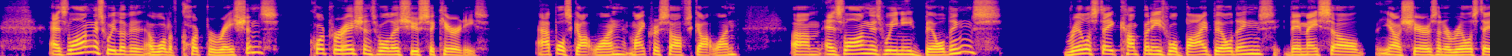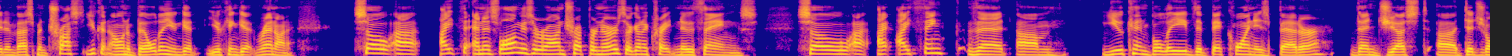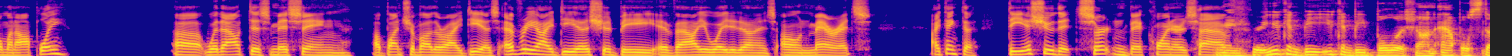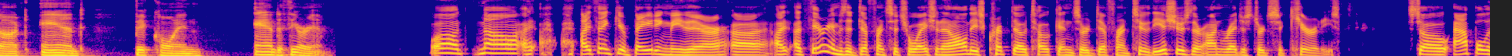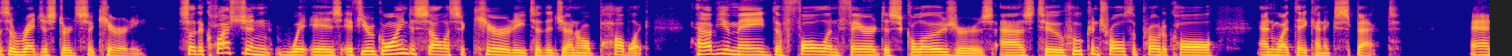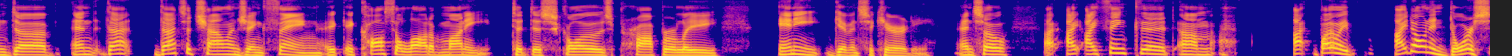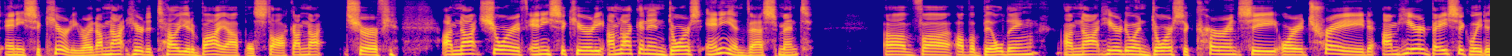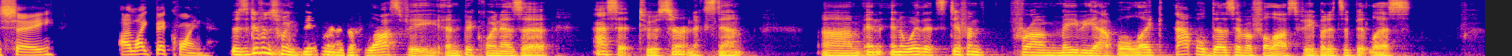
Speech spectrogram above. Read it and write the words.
As long as we live in a world of corporations, corporations will issue securities. Apple's got one, Microsoft's got one. Um, as long as we need buildings, real estate companies will buy buildings. They may sell, you know, shares in a real estate investment trust. You can own a building, you can get you can get rent on it. So uh, I th- and as long as they're entrepreneurs, they're going to create new things. So I I think that um, you can believe that Bitcoin is better than just uh, digital monopoly uh, without dismissing a bunch of other ideas. Every idea should be evaluated on its own merits. I think the the issue that certain Bitcoiners have. I mean, so you can be you can be bullish on Apple stock and Bitcoin and Ethereum. Well, no, I, I think you're baiting me there. Uh, I, Ethereum is a different situation, and all these crypto tokens are different too. The issue is they're unregistered securities. So Apple is a registered security. So the question is if you're going to sell a security to the general public, have you made the full and fair disclosures as to who controls the protocol and what they can expect? And uh, and that that's a challenging thing. It, it costs a lot of money to disclose properly any given security. And so I, I, think that, um, I, by the way, I don't endorse any security, right? I'm not here to tell you to buy Apple stock. I'm not sure if you, I'm not sure if any security. I'm not going to endorse any investment of uh, of a building. I'm not here to endorse a currency or a trade. I'm here basically to say I like Bitcoin. There's a difference between Bitcoin as a philosophy and Bitcoin as a asset to a certain extent, um, and in a way that's different from maybe Apple. Like Apple does have a philosophy, but it's a bit less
